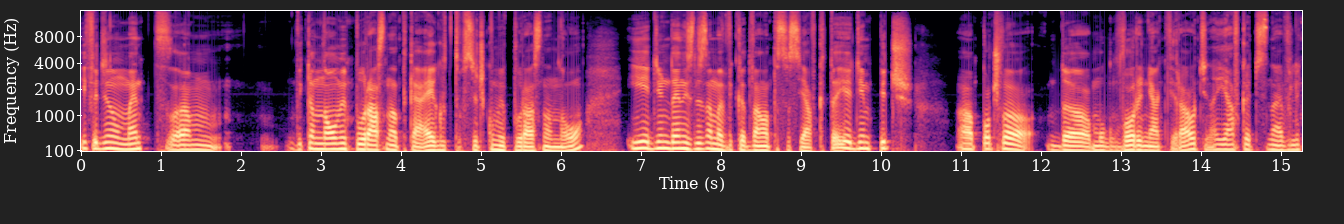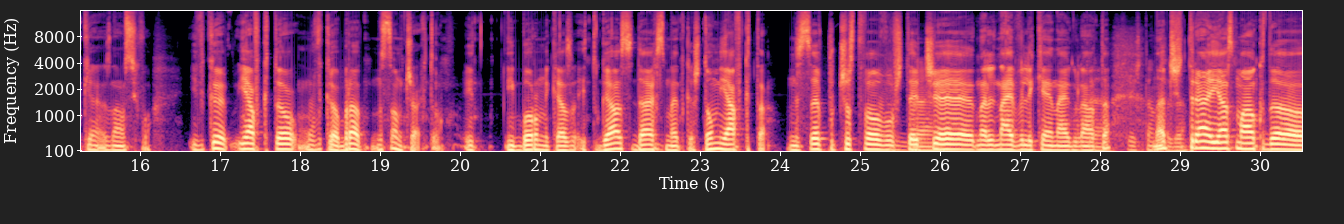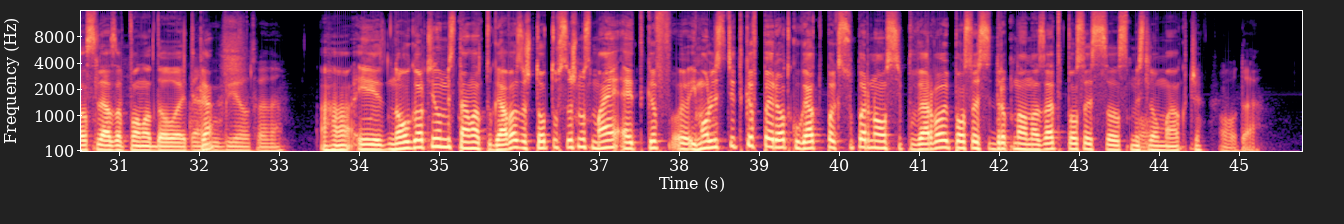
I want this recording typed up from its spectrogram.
И в един момент, ам, вика, много ми порасна така, егото, всичко ми порасна много. И един ден излизаме, вика, двамата с явката и един пич а, почва да му говори някакви работи на явка, че си най-великия, не знам си какво. И вика, явката му вика, брат, не съм чак то. И, и Боро ми казва, и тогава си давах сметка, щом явката не се е почувствал въобще, Да. че нали, най-великия е най-голямата. Да, Значи да. трябва и аз малко да сляза по-надолу е така. Така го гледал това, да. Ага, и много готино ми стана тогава, защото всъщност май е такъв, е, имал ли си такъв период, когато пък супер много си повярвал и после си дръпнал назад и после си се смислил О. малко, че. О, да.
